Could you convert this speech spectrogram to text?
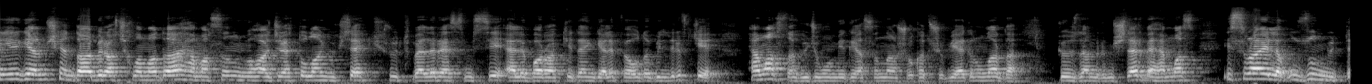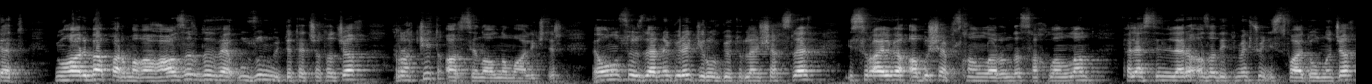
yeri gəlmişkən daha bir açıqlamada Həmasın mühacirətdə olan yüksək rütbəli rəsmisi Əli Barakidən gəlib və o da bildirib ki, Həmas da hücumun miqyasından şoka düşüb. Yəqin onlar da gözləmirmişlər və Həmas İsraillə uzun müddət müharibə aparmağa hazırdır və uzun müddətə çatacaq raket arsenalına malikdir. Və onun sözlərinə görə girov götürülən şəxslər İsrail və ABŞ həbsxanalarında saxlanılan Fələstinliləri azad etmək üçün istifadə olunacaq.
